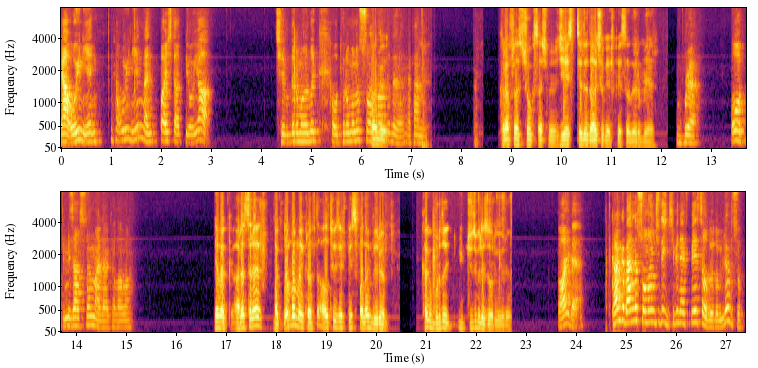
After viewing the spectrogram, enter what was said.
Ya oyun yen, oyun yeniden başlat diyor ya. Çıldırmalık oturumunuz sonlandı efendim. Craftras çok saçma. CS'de daha çok FPS alıyorum yani. Bruh. O optimizasyonla alakalı ama. Ya bak ara sıra bak normal Minecraft'ta 600 FPS falan görüyorum. Kanka burada 300'ü bile zor görüyorum. Vay be. Kanka ben de son oyuncuda 2000 FPS alıyordum biliyor musun?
